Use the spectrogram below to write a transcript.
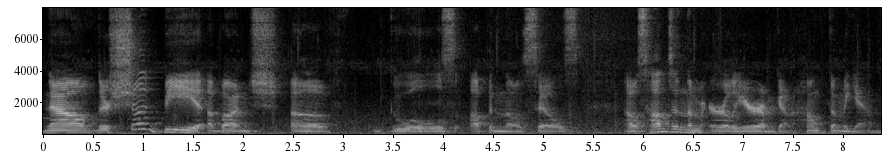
Now, there should be a bunch of ghouls up in those hills. I was hunting them earlier, I'm gonna hunt them again.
